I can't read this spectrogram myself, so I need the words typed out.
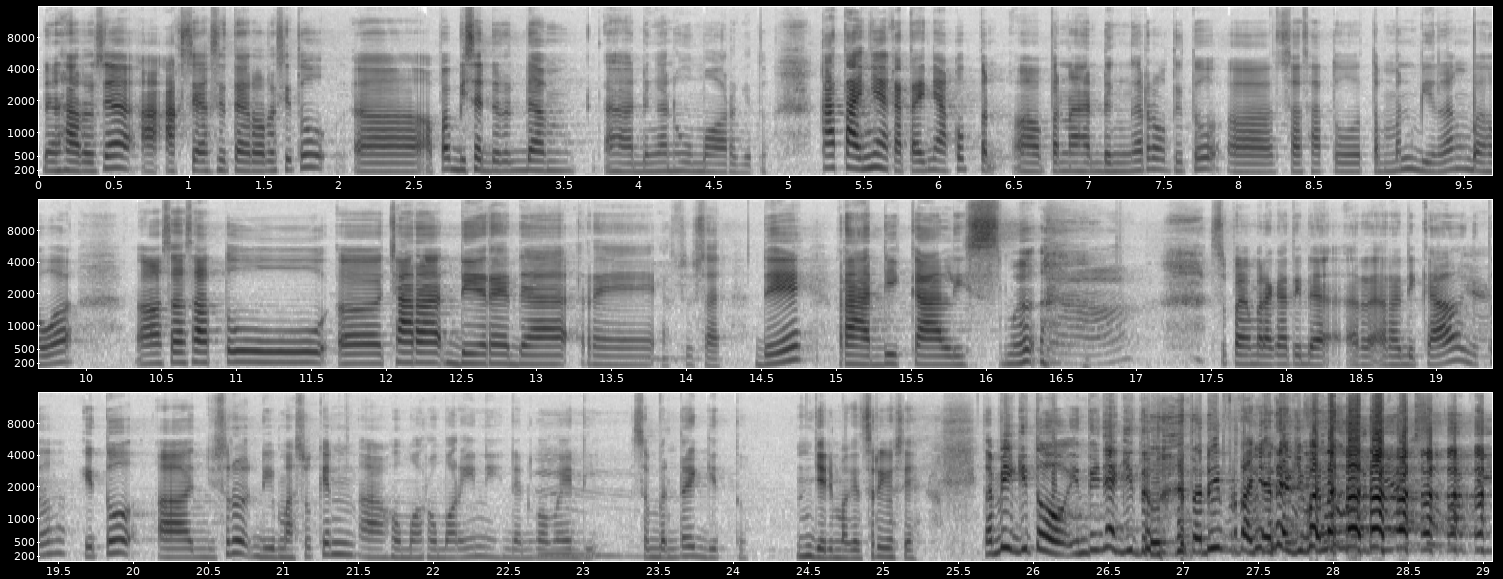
dan harusnya aksi-aksi teroris itu uh, apa bisa diredam uh, dengan humor gitu katanya katanya aku pen, uh, pernah dengar waktu itu uh, salah satu temen bilang bahwa uh, salah satu uh, cara dereda re susah de radikalisme ya. supaya mereka tidak radikal yeah. gitu itu uh, justru dimasukin humor-humor uh, ini dan komedi hmm. sebenarnya gitu Hmm, jadi makin serius ya. Tapi gitu, intinya gitu. Tadi pertanyaannya gimana? biasa, tapi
